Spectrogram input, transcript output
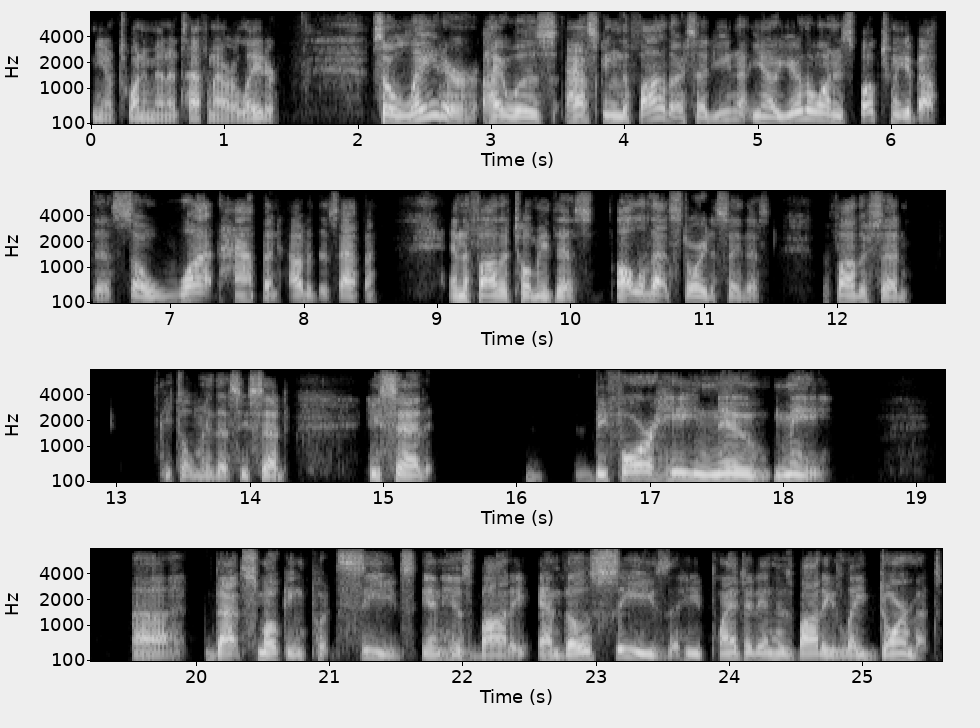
you know 20 minutes, half an hour later. So later, I was asking the father. I said, "You know, you know, you're the one who spoke to me about this. So what happened? How did this happen?" And the father told me this. All of that story to say this. The father said, he told me this. He said, he said, before he knew me, uh, that smoking put seeds in his body. And those seeds that he planted in his body lay dormant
